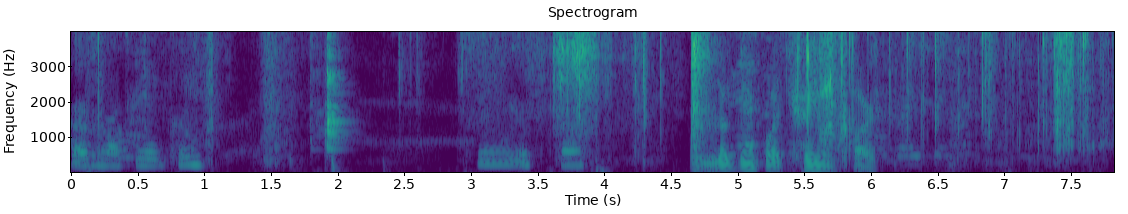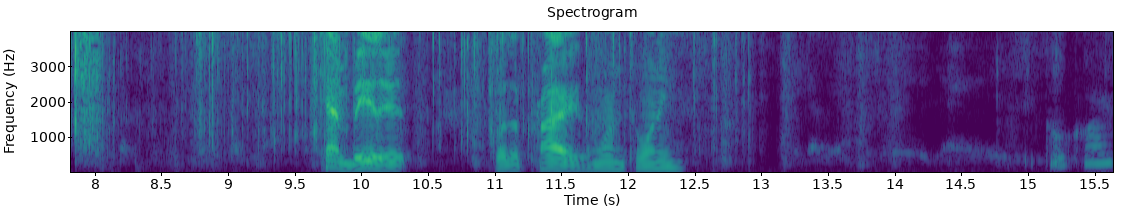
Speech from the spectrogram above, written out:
That must be a. Okay, let's go. Looking for a training card. Can't beat it for the price, 120. Go card.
